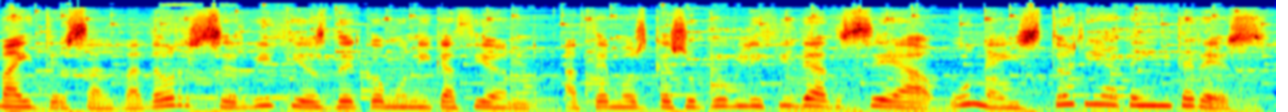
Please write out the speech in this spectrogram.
Maite Salvador, Servicios de Comunicación. Hacemos que su publicidad sea una historia de interés.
